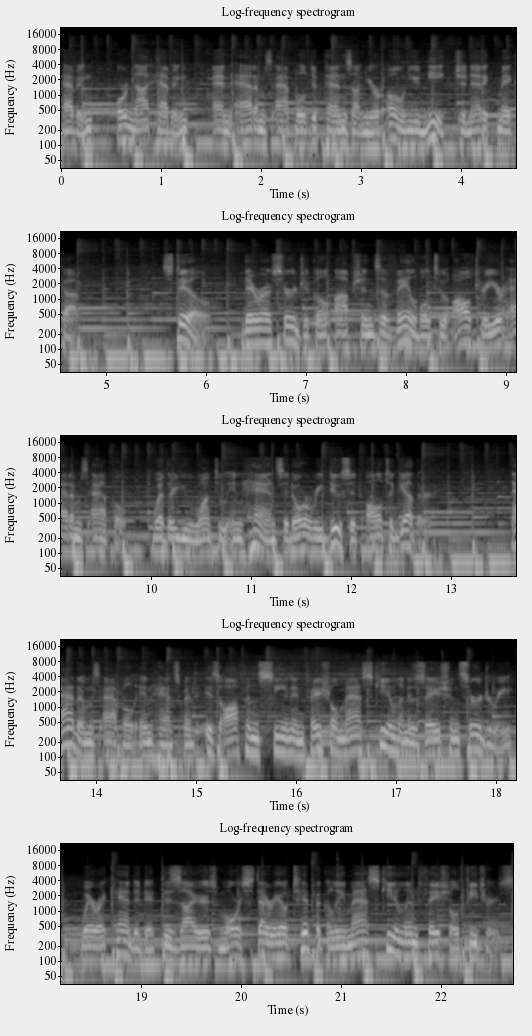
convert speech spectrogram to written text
Having, or not having, an Adam's apple depends on your own unique genetic makeup. Still, there are surgical options available to alter your Adam's apple, whether you want to enhance it or reduce it altogether. Adam's apple enhancement is often seen in facial masculinization surgery, where a candidate desires more stereotypically masculine facial features.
